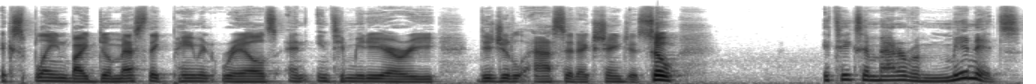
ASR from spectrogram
explained by domestic payment rails and intermediary digital asset exchanges. So it takes a matter of minutes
